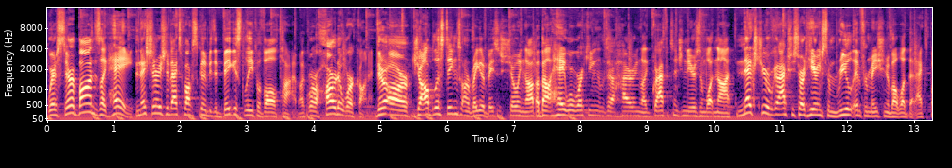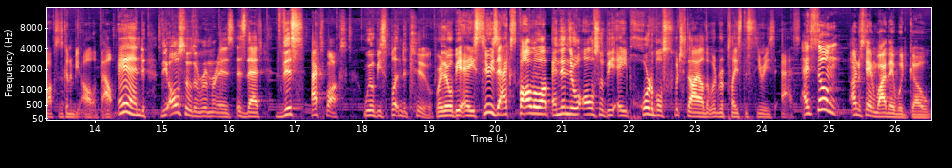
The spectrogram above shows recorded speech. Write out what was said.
where Sarah Bond is like, hey, the next generation of Xbox is going to be the biggest leap of all time. Like, we're hard at work on it. There are job listings on a regular basis showing up about, hey, we're working, to hiring like graphics engineers and whatnot. Next year, we're going to actually start hearing some real information about what that Xbox is going to be all about. And the also the rumor is is that this Xbox will be split into two, where there will be a Series X follow up, and then there will also be a portable Switch style that would replace the Series S. I still don't understand why they would go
